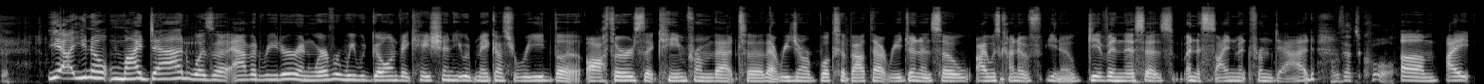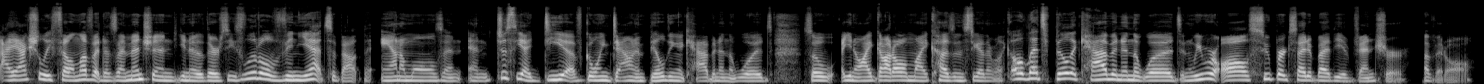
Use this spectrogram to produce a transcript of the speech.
Yeah, you know, my dad was an avid reader, and wherever we would go on vacation, he would make us read the authors that came from that uh, that region or books about that region. And so I was kind of, you know, given this as an assignment from dad. Oh, that's cool. Um, I I actually fell in love with it. As I mentioned, you know, there's these little vignettes about the animals and and just the idea of going down and building a cabin in the woods. So you know, I got all my cousins together. We're like, oh, let's build a cabin in the woods, and we were all super excited by the adventure of it all.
